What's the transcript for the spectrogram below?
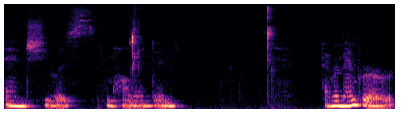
and she was from Holland. And I remember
